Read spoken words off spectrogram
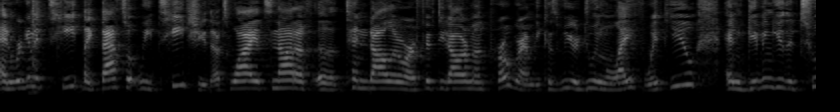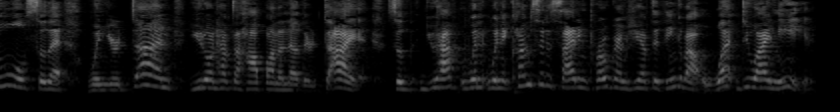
and we're gonna teach. Like that's what we teach you. That's why it's not a, a ten dollar or a fifty dollar a month program because we are doing life with you and giving you the tools so that when you're done, you don't have to hop on another diet. So you have when when it comes to deciding programs, you have to think about what do I need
